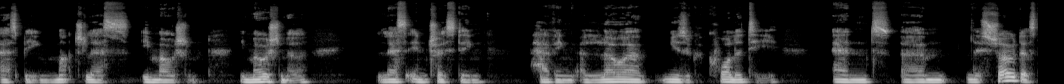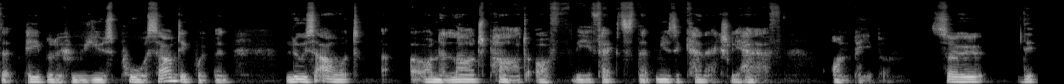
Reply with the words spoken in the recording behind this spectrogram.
as being much less emotion, emotional, less interesting, having a lower musical quality. And um, this showed us that people who use poor sound equipment lose out on a large part of the effects that music can actually have on people. So the,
